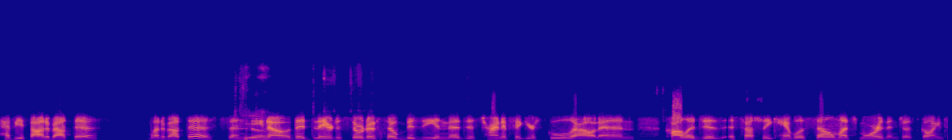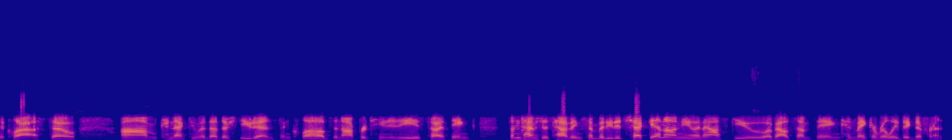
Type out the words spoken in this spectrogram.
have you thought about this what about this? And yeah. you know, that they're just sort of so busy and they're just trying to figure school out. And colleges, especially Campbell, is so much more than just going to class. So um, connecting with other students and clubs and opportunities. So I think sometimes just having somebody to check in on you and ask you about something can make a really big difference.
